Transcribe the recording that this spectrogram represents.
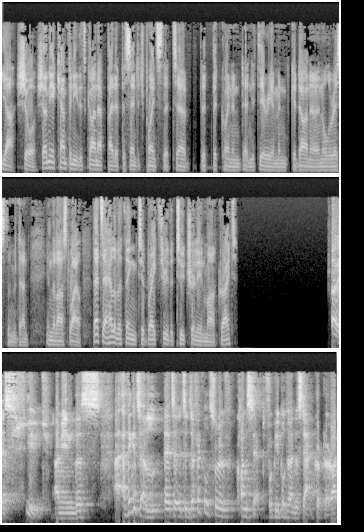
Yeah, sure. Show me a company that's gone up by the percentage points that uh, that Bitcoin and, and, Ethereum and Cardano and all the rest of them have done in the last while. That's a hell of a thing to break through the two trillion mark, right? Oh, it's huge. I mean, this. I think it's a it's a, it's a difficult sort of concept for people to understand crypto, right?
